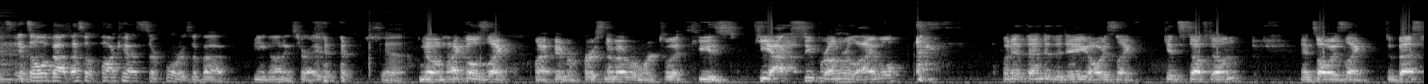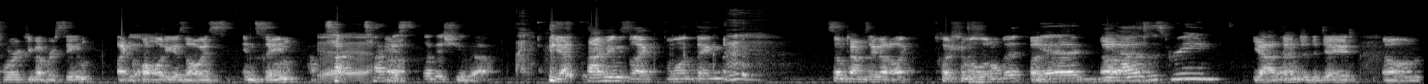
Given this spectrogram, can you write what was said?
It's it's all about. That's what podcasts are for. Is about being honest, right? So- Yeah. no, Michael's like my favorite person I've ever worked with. He's he acts super unreliable, but at the end of the day, he always like gets stuff done. And it's always like the best work you've ever seen. Like Yeah. quality is always insane. Yeah, Ti- yeah. time is an issue though. Yeah, timing's like one thing. Sometimes I gotta like push him a little bit, but yeah, get uh, out of the screen. yeah, at the end of the day, um,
